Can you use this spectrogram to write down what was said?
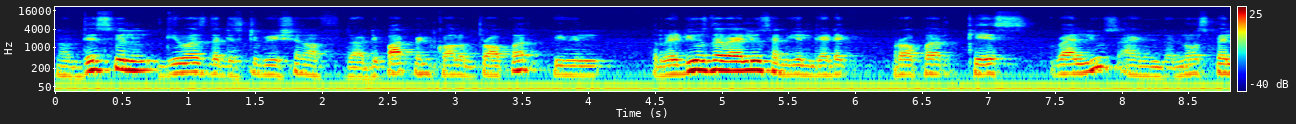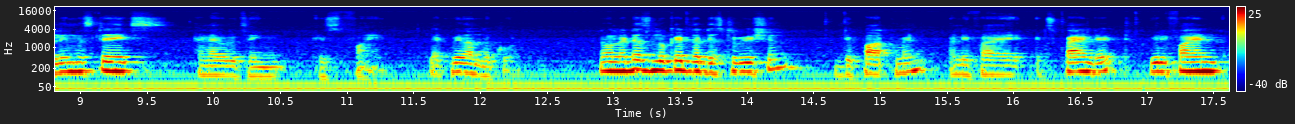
Now this will give us the distribution of the department column proper. We will reduce the values and we will get a proper case values and no spelling mistakes and everything is fine. Let me run the code. Now let us look at the distribution department and if I expand it we will find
